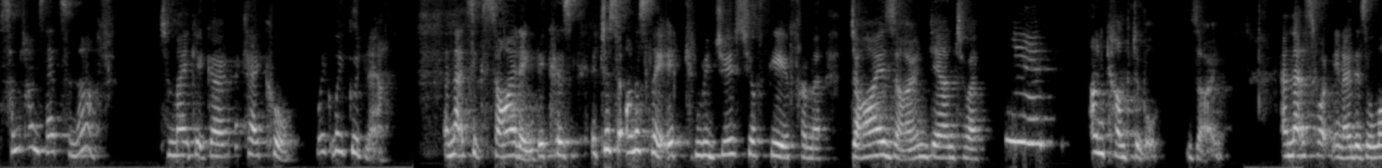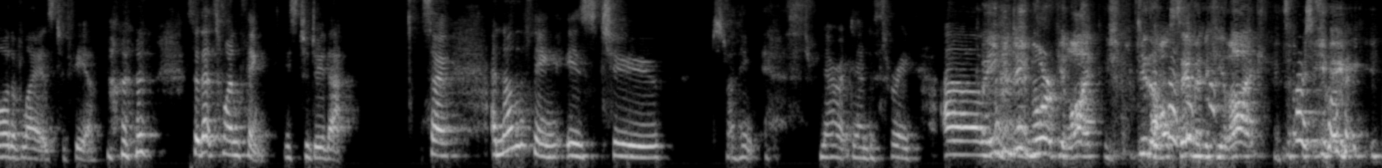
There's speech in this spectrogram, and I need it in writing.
sometimes that's enough to make it go, okay, cool, we, we're good now. And that's exciting because it just honestly, it can reduce your fear from a die zone down to a yeah, uncomfortable zone. And that's what, you know, there's a lot of layers to fear. so that's one thing is to do that. So another thing is to just I think narrow it down to three. Um, well, you can do more if you like. do the whole seven if you like. It's up to you.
